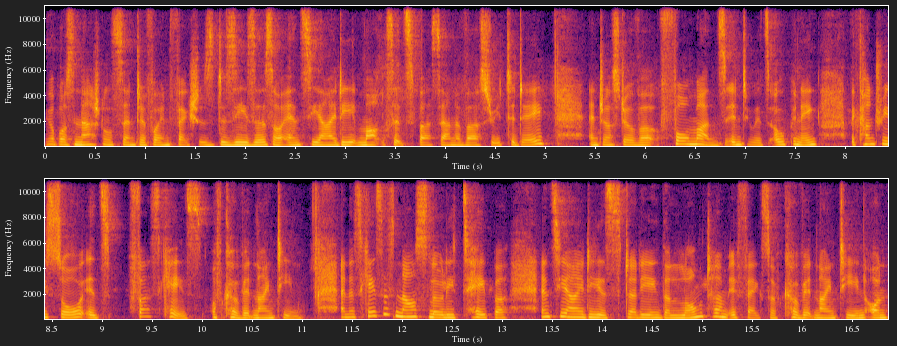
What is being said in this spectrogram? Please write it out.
Singapore's National Centre for Infectious Diseases, or NCID, marks its first anniversary today. And just over four months into its opening, the country saw its first case of COVID 19. And as cases now slowly taper, NCID is studying the long term effects of COVID 19 on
